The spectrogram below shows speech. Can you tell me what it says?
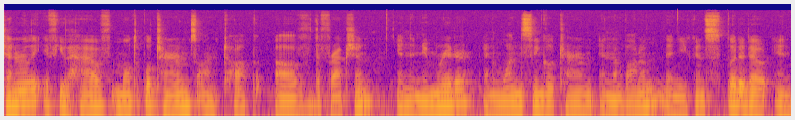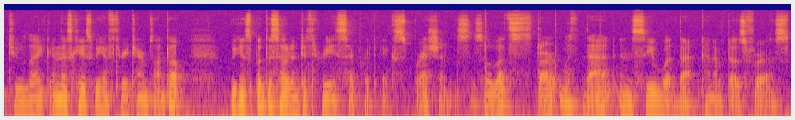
Generally, if you have multiple terms on top of the fraction in the numerator and one single term in the bottom, then you can split it out into like, in this case we have three terms on top, we can split this out into three separate expressions. So let's start with that and see what that kind of does for us.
